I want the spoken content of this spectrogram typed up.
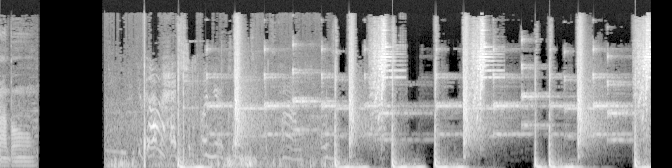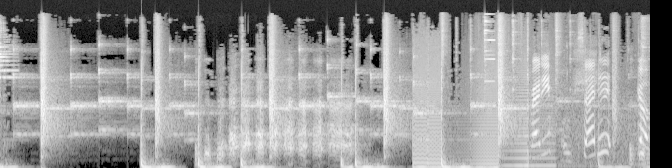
Trouble. You got a on your clothes. Ready? Set it. Go.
